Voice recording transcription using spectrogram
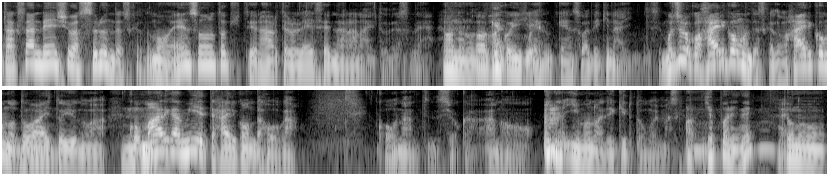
たくさん練習はするんですけども演奏の時っていうのはある程度冷静にならないとですね。あなるほど。結構いいはい。演演奏はできないんです。よもちろんこう入り込むんですけども入り込むの度合いというのはこう周りが見えて入り込んだ方がこうなんて言うんでしょうか。あの いいものはできると思いますけど。あやっぱりね、はい。その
